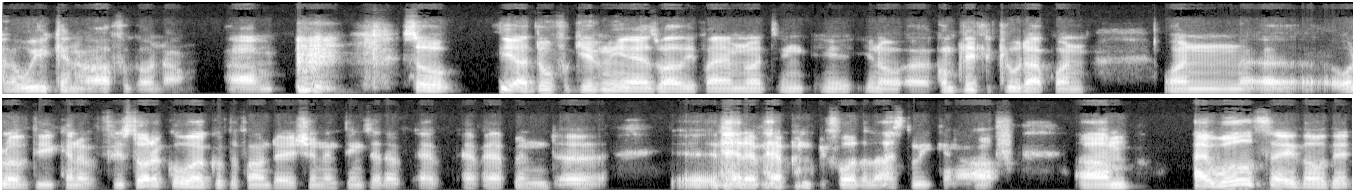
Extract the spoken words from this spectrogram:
a week and a half ago now. Um, so yeah, do forgive me as well if I am not, in, you know, uh, completely clued up on on uh, all of the kind of historical work of the foundation and things that have have, have happened uh, uh that have happened before the last week and a half. Um, I will say though that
